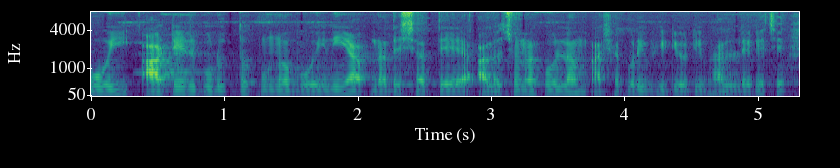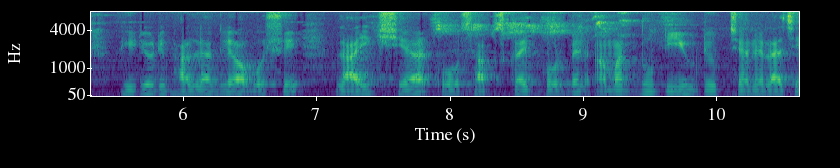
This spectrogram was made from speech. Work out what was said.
বই, আর্টের গুরুত্বপূর্ণ বই নিয়ে আপনাদের সাথে আলোচনা করলাম। আশা করি ভিডিওটি ভালো লেগেছে। ভিডিওটি ভালো লাগলে অবশ্যই লাইক শেয়ার ও সাবস্ক্রাইব করবেন। আমার দুটি ইউটিউব চ্যানেল আছে।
